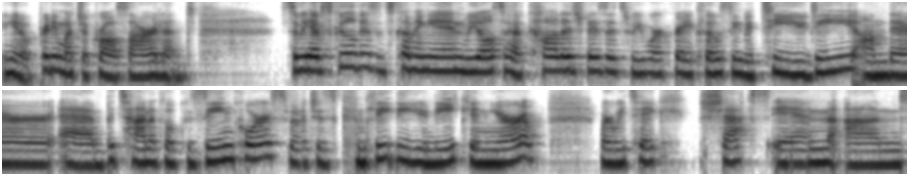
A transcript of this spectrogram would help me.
you know, pretty much across Ireland. So we have school visits coming in. We also have college visits. We work very closely with TUD on their um, botanical cuisine course, which is completely unique in Europe, where we take chefs in and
